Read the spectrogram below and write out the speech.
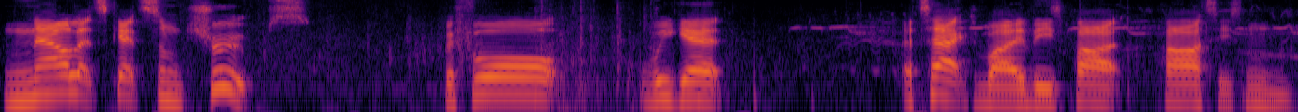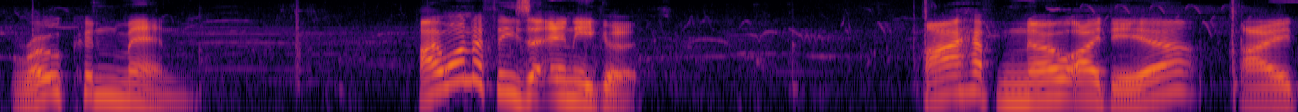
Now let's get some troops before we get attacked by these par parties. Hmm, broken men. I wonder if these are any good. I have no idea. I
